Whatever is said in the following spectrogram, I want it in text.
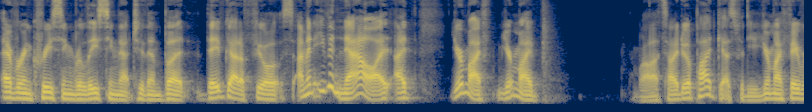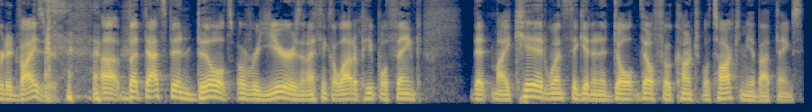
ever increasing releasing that to them. But they've got to feel. I mean, even now, I, I you're my you're my well, that's how I do a podcast with you. You're my favorite advisor. uh, but that's been built over years. And I think a lot of people think that my kid, once they get an adult, they'll feel comfortable talking to me about things.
